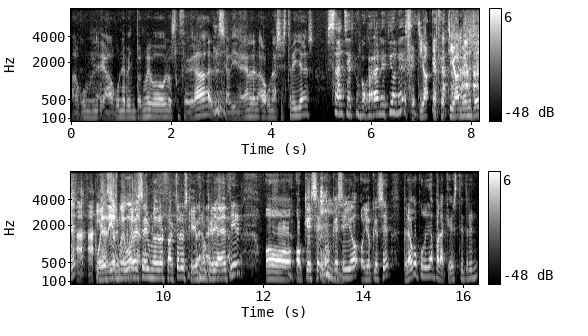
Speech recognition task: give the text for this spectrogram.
algún, algún evento nuevo nos sucederá, se alinearán algunas estrellas. Sánchez convocará elecciones. Efectiva- efectivamente, puede, ser, muy puede buenas. ser uno de los factores que yo no quería decir. o, o qué sé, o qué sé yo, o yo qué sé, pero algo ocurrirá para que este tren,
